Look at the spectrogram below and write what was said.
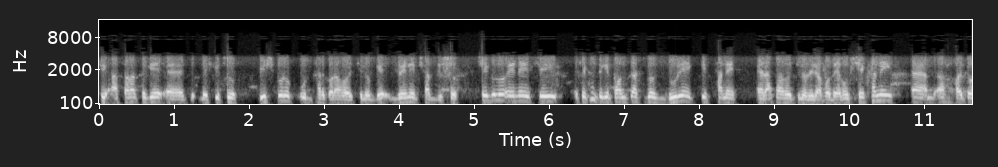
সেই আস্তানা থেকে বেশ কিছু বিস্ফোরক উদ্ধার করা হয়েছিল গ্রেনেড সাদৃশ্য। সেগুলো এনে সেই সেখান থেকে পঞ্চাশ গজ দূরে একটি স্থানে রাখা হয়েছিল নিরাপদে। এবং সেখানেই হয়তো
